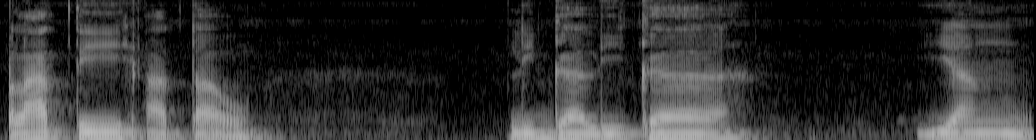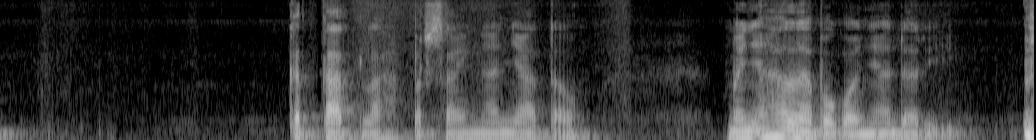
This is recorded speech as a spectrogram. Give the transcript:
pelatih atau liga-liga yang ketat lah persaingannya atau banyak hal lah pokoknya dari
